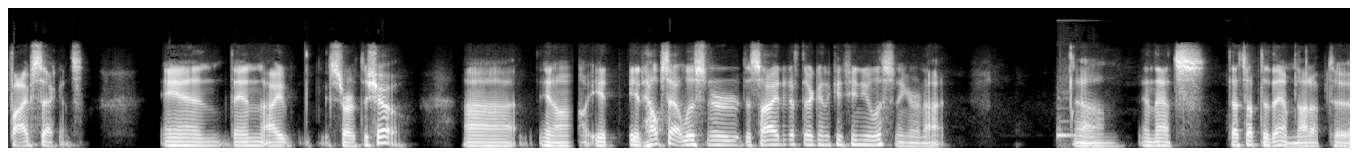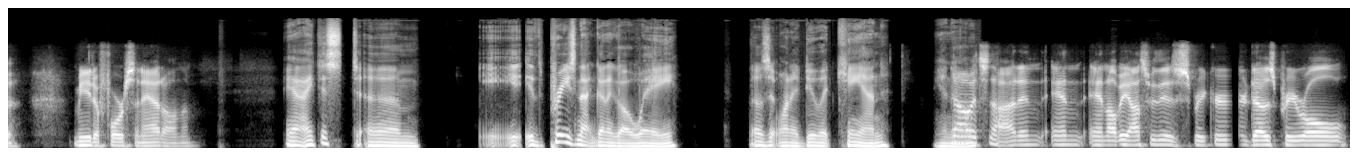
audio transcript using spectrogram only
five seconds, and then I start the show. Uh, you know, it it helps that listener decide if they're going to continue listening or not. Um, and that's that's up to them, not up to me to force an ad on them. Yeah, I just um, it, it pre's not going to go away. Those that want to do it can. You know? No, it's not. And and and I'll be honest with you, Spreaker does pre-roll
